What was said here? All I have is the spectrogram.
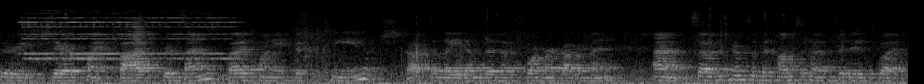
to reach 0.5% by 2015, which got delayed under the former government. Um, so in terms of the consequence, it is what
